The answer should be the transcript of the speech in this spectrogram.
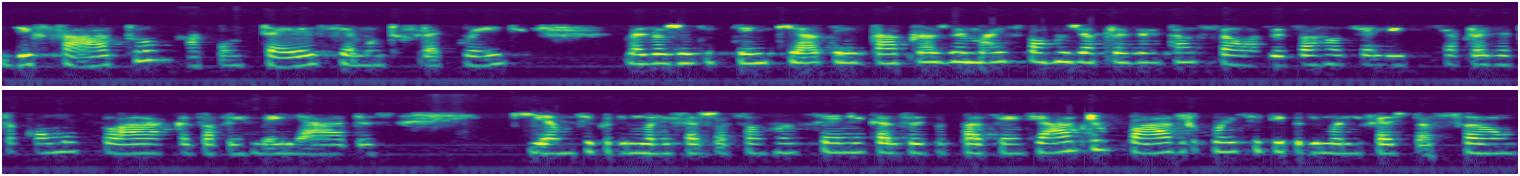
De fato, acontece, é muito frequente, mas a gente tem que atentar para as demais formas de apresentação. Às vezes a hanseníase se apresenta como placas avermelhadas que é um tipo de manifestação rancênica, às vezes o paciente abre o quadro com esse tipo de manifestação.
